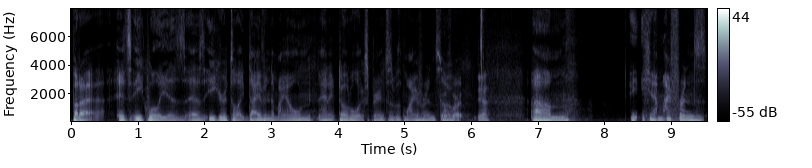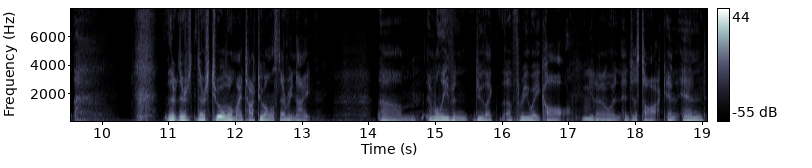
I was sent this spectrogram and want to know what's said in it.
but I, it's equally as as eager to like dive into my own anecdotal experiences with my friends. Go So, for it. Yeah. Um, yeah, my friends. There, there's there's two of them I talk to almost every night. Um, and we'll even do like a three way call, you know, Mhm. and, and just talk. And and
